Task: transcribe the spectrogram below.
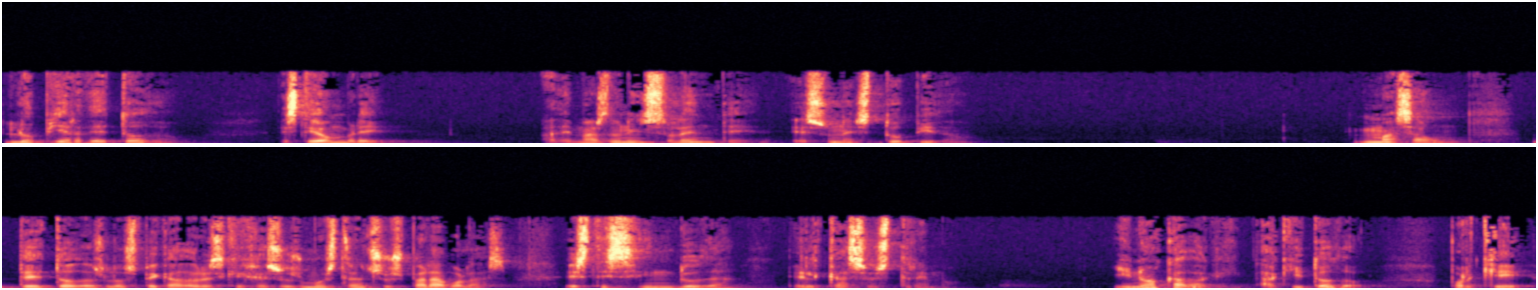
lo pierde todo. Este hombre, además de un insolente, es un estúpido. Más aún, de todos los pecadores que Jesús muestra en sus parábolas, este es sin duda el caso extremo. Y no acaba aquí todo, porque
